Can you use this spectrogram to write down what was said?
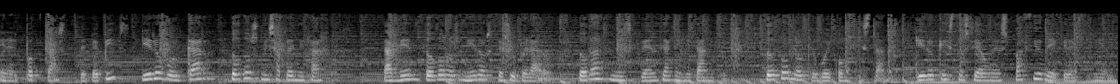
en el podcast de Pepis, quiero volcar todos mis aprendizajes, también todos los miedos que he superado, todas mis creencias limitantes, todo lo que voy conquistando. Quiero que esto sea un espacio de crecimiento,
